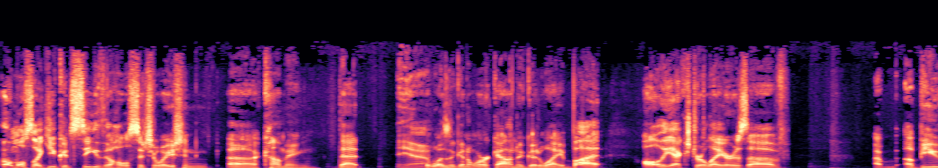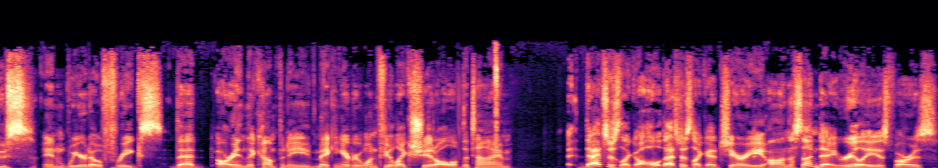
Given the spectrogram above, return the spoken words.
almost like you could see the whole situation uh, coming that Yeah. it wasn't going to work out in a good way. But all the extra layers of ab- abuse and weirdo freaks that are in the company, making everyone feel like shit all of the time. That's just like a whole. That's just like a cherry on the Sunday, really, as far as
